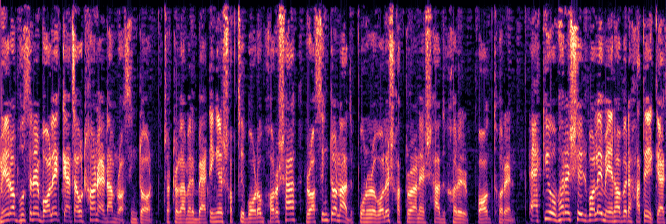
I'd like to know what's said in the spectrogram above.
মেহরব হোসেনের বলে ক্যাচ আউট হন অ্যাডাম রসিংটন। চট্টগ্রামের ব্যাটিং এর সবচেয়ে বড় ভরসা রসিংটন আজ পনেরো বলে সতেরো রানের সাত ঘরের পথ ধরেন। একই ওভারের শেষ বলে মেহরবের হাতেই ক্যাচ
